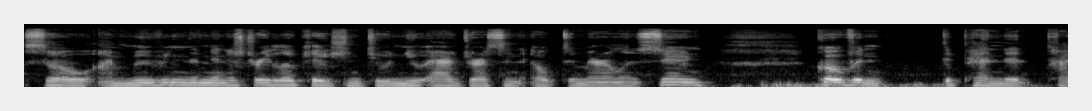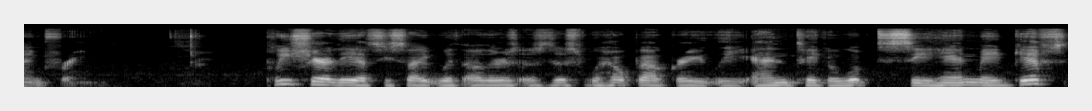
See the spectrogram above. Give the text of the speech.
so I'm moving the ministry location to a new address in Elkton, Maryland soon. COVID dependent time frame. Please share the Etsy site with others as this will help out greatly and take a look to see handmade gifts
